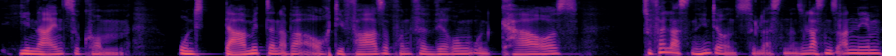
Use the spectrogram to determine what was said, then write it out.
hineinzukommen und damit dann aber auch die Phase von Verwirrung und Chaos zu verlassen, hinter uns zu lassen. Also lass uns annehmen,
